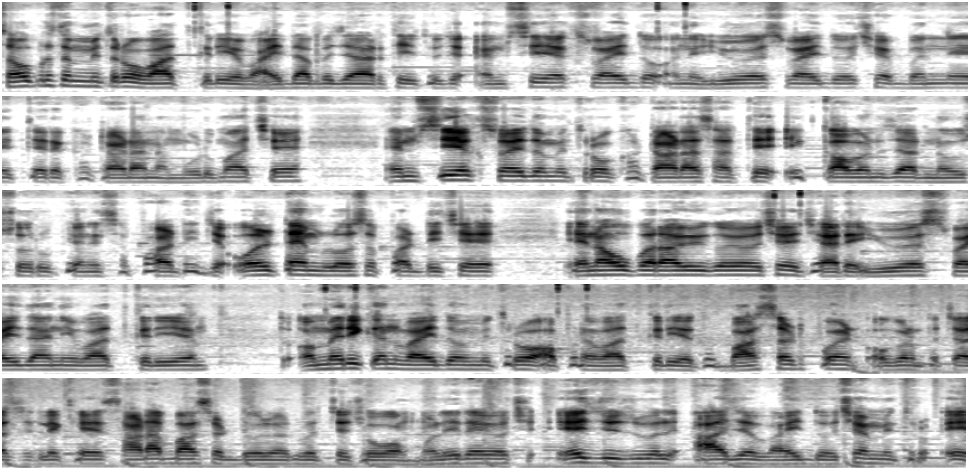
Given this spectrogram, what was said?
સૌપ્રથમ મિત્રો વાત કરીએ વાયદા બજારથી, તો જે એમસીએક્સ વાયદો અને યુએસ વાયદો છે, બંને અત્યારે ઘટાડાના મૂડમાં છે. એમસીએક્સ વાયદો મિત્રો ઘટાડા સાથે એકાવન હજાર નવસો રૂપિયાની સપાટી, જે ઓલ ટાઈમ લો સપાટી છે, એના ઉપર આવી ગયો છે. જ્યારે યુએસ વાયદાની વાત કરીએ તો અમેરિકન વાયદો મિત્રો, આપણે વાત કરીએ તો બાસઠ પોઈન્ટ ઓગણપચાસ એટલે કે સાડા બાસઠ ડોલર વચ્ચે જોવા મળી રહ્યો છે. એઝ યુઝ્યુઅલી આ જે વાયદો છે મિત્રો, એ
